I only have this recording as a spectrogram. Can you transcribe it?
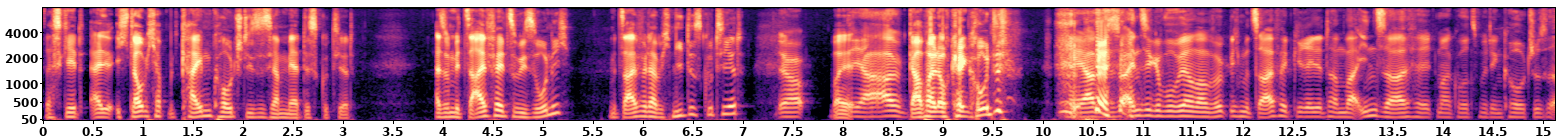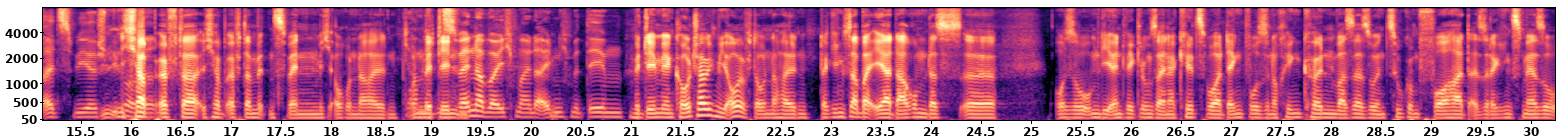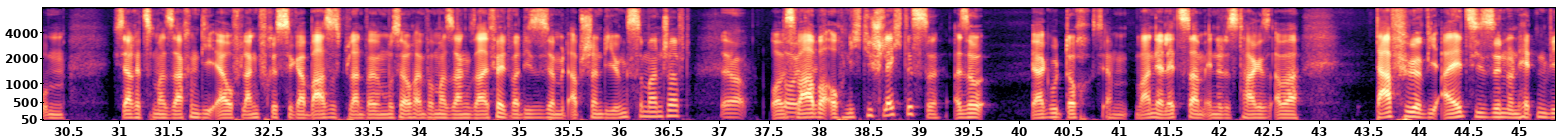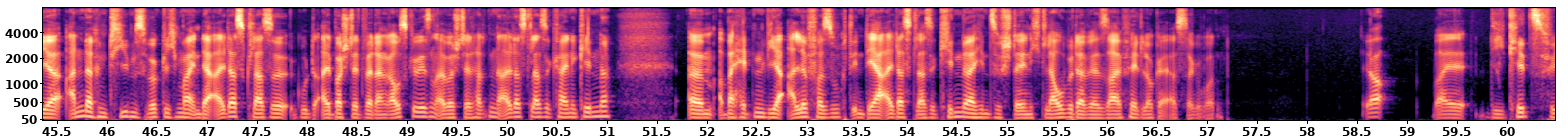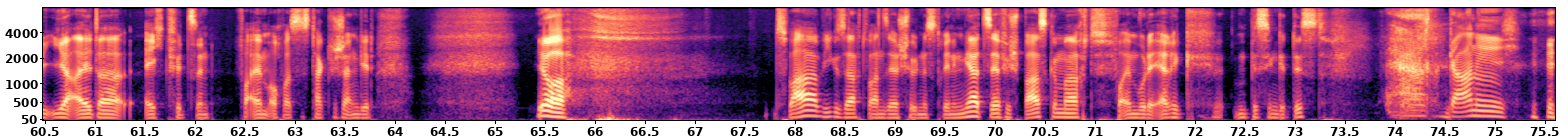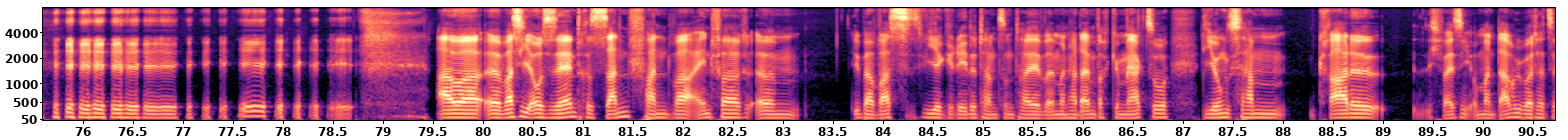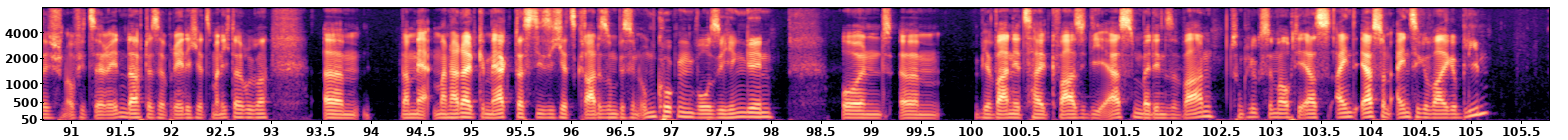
das geht, also ich glaube, ich habe mit keinem Coach dieses Jahr mehr diskutiert. Also mit Saalfeld sowieso nicht. Mit Saalfeld habe ich nie diskutiert. Ja. Weil Ja, gab halt auch keinen Grund. Naja, das Einzige, wo wir mal wirklich mit Saalfeld geredet haben, war in Saalfeld mal kurz mit den Coaches, als wir Spieler Ich habe öfter, ich habe öfter mit dem Sven mich auch unterhalten. ja, und mit, mit, dem Sven, aber ich meine eigentlich mit dem. mit dem ihren Coach habe ich mich auch öfter unterhalten. Da ging es aber eher darum, dass äh, auch so um die Entwicklung seiner Kids, wo er denkt, wo sie noch hin können, was er so in Zukunft vorhat. Also da ging es mehr so um, ich sage jetzt mal Sachen, die er auf langfristiger Basis plant, weil man muss ja auch einfach mal sagen, Saalfeld war dieses Jahr mit Abstand die jüngste Mannschaft. Ja. Aber es Deutlich. war aber auch nicht die schlechteste. Also, ja gut, doch, sie haben, waren ja letzter am Ende des Tages, aber dafür, wie alt sie sind und hätten wir anderen Teams wirklich mal in der Altersklasse, gut, Alberstedt wäre dann raus gewesen, Alberstedt hat in der Altersklasse keine Kinder, ähm, aber hätten wir alle versucht, in der Altersklasse Kinder hinzustellen, ich glaube, da wäre Saalfeld locker Erster geworden. Ja. Weil die Kids für ihr Alter echt fit sind. Vor allem auch, was das Taktische angeht. Ja. Es war, wie gesagt, war ein sehr schönes Training. Mir hat sehr viel Spaß gemacht. Vor allem wurde Erik ein bisschen gedisst. Ach, gar nicht. Aber äh, was ich auch sehr interessant fand, war einfach, ähm, über was wir geredet haben zum Teil, weil man hat einfach gemerkt, so, die Jungs haben gerade, ich weiß nicht, ob man darüber tatsächlich schon offiziell reden darf, deshalb rede ich jetzt mal nicht darüber. Ähm, man, man hat halt gemerkt, dass die sich jetzt gerade so ein bisschen umgucken, wo sie hingehen. Und ähm, wir waren jetzt halt quasi die Ersten, bei denen sie waren. Zum Glück sind wir auch die erst, ein, erste und einzige Wahl geblieben.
